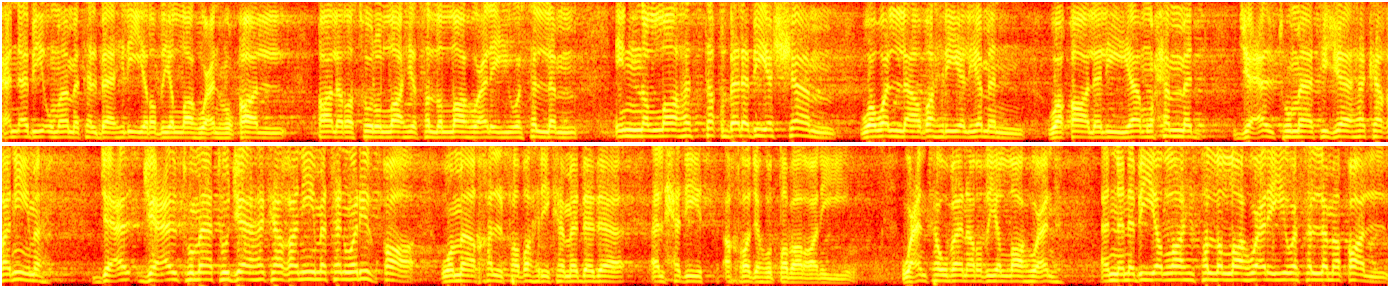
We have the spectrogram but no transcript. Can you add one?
عن أبي أمامة الباهلي رضي الله عنه قال قال رسول الله صلى الله عليه وسلم إن الله استقبل بي الشام وولى ظهري اليمن وقال لي يا محمد جعلت ما تجاهك غنيمة جعل جعلت ما تجاهك غنيمة ورزقا وما خلف ظهرك مددا الحديث أخرجه الطبراني. وعن ثوبان رضي الله عنه أن نبي الله صلى الله عليه وسلم قال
